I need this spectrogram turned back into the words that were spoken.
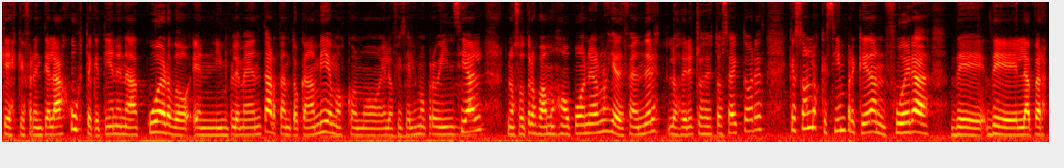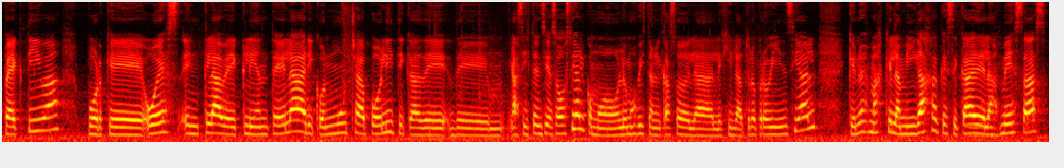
que es que frente al ajuste que tienen acuerdo en implementar tanto Cambiemos como el oficialismo provincial, nosotros vamos a oponernos y a defender los derechos de estos sectores, que son los que siempre quedan fuera de, de la perspectiva porque o es en clave clientelar y con mucha política de, de, asistencia social, como lo hemos visto en el caso de la legislatura provincial, que no es más que la migaja que se cae de las mesas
